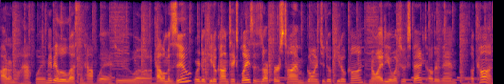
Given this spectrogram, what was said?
I don't know, halfway, maybe a little less than halfway to uh, Kalamazoo, where Dokidokon takes place. This is our first time going to Dokidokon. No idea what to expect other than a con.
